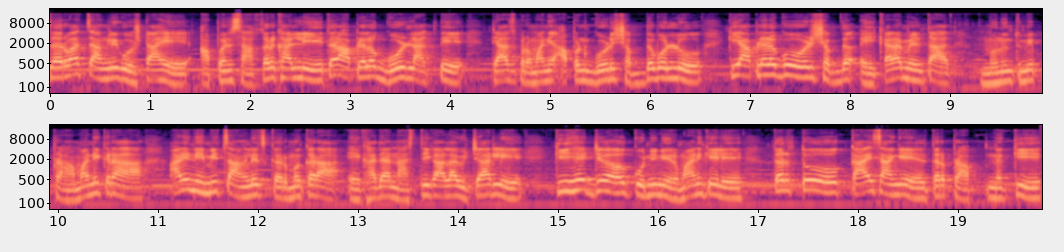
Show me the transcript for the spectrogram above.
सर्वात चांगली गोष्ट आहे. आपण साखर खाल्ली तर आपल्याला गोड लागते. त्याचप्रमाणे आपण गोड शब्द बोललो की आपल्याला गोड शब्द ऐकायला मिळतात. म्हणून तुम्ही प्रामाणिक राहा आणि नेहमी चांगलेच कर्म करा. एखाद्या नास्तिकाला विचारले की हे जग कोणी निर्माण केले? तर तो काय सांगेल? तर प्राप नक्की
